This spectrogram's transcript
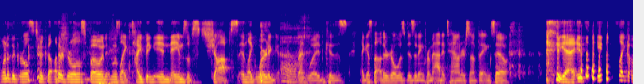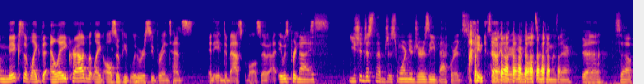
one of the girls took the other girl's phone and was like typing in names of shops and like where to go in Brentwood because I guess the other girl was visiting from out of town or something. So yeah, it's it's like a mix of like the LA crowd, but like also people who are super intense and into basketball. So uh, it was pretty nice. You should just have just worn your jersey backwards so that your, your Walton thing was there. Yeah. So,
